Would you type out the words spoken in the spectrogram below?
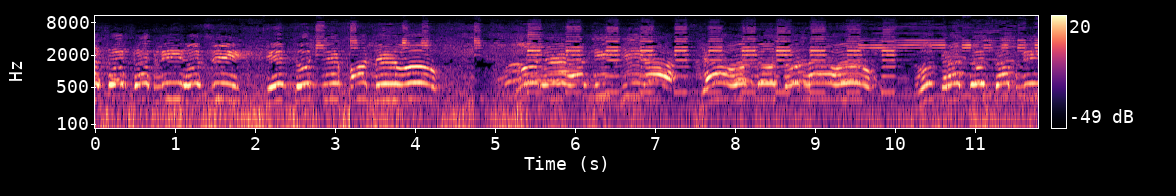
κράτος θα πληρώσει και το κεφάλαιο Ωραία υγεία για όλο το λαό. Το κράτος θα πληρώσει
